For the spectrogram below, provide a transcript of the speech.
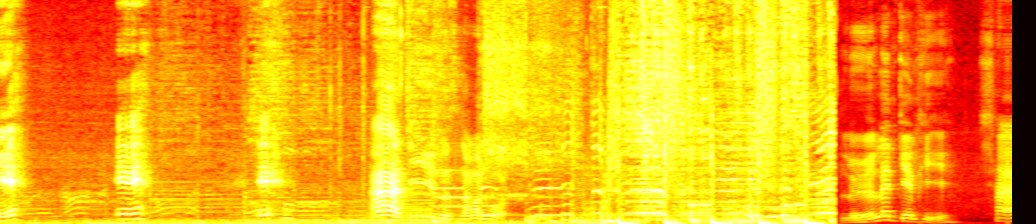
เอ๊ะ เอ๊ะ เอ๊ะอ่า Jesus น้ำมันหมด หรือเล่นเกมผี ใช่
